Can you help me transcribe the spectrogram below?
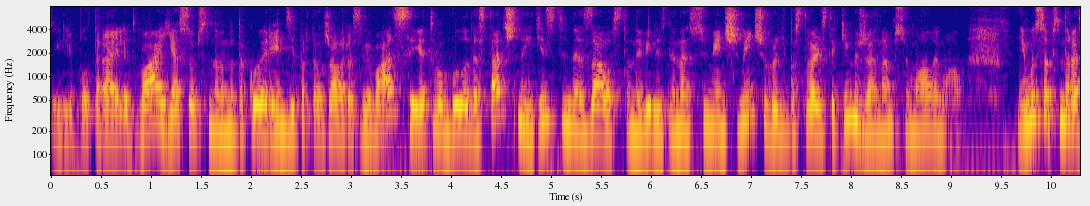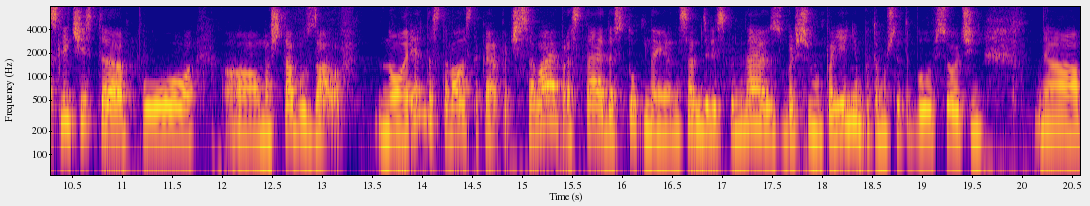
или полтора или два я, собственно, на такой аренде продолжала развиваться, и этого было достаточно. Единственное, залов становились для нас все меньше и меньше, вроде бы оставались такими же, а нам все мало и мало. И мы, собственно, росли чисто по э, масштабу залов но аренда оставалась такая почасовая, простая, доступная. Я на самом деле вспоминаю с большим упоением, потому что это было все очень э,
